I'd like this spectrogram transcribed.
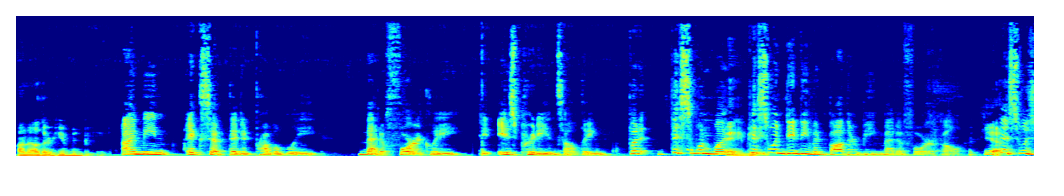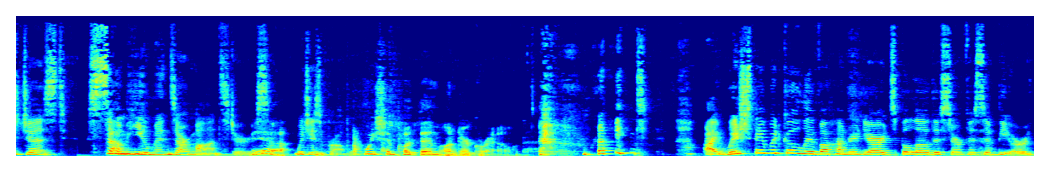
on other human beings. I mean, except that it probably metaphorically is pretty insulting. But this one was Maybe. this one didn't even bother being metaphorical. Yeah. This was just some humans are monsters. Yeah. Which is a problem. We should put them underground. Right? I wish they would go live a hundred yards below the surface of the earth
